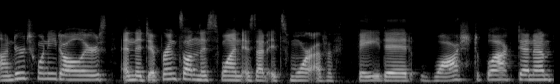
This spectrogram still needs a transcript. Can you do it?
under $20 and the difference on this one is that it's more of a faded washed black denim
